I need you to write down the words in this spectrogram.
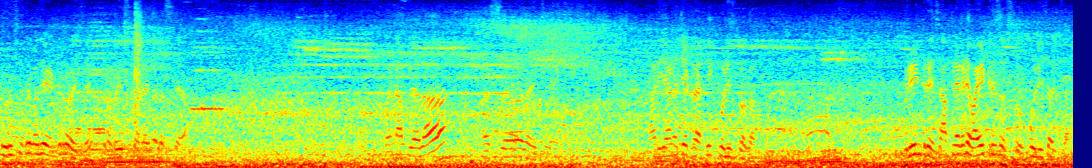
कुरुक्षेत्रामध्ये एंटर व्हायचं आहे प्रवेश करायचा रस्त्या पण आपल्याला असं जायचं आहे हरियाणाचे ट्रॅफिक पोलीस बघा ग्रीन ड्रेस आपल्याकडे व्हाईट ड्रेस असतो पोलिसांचा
